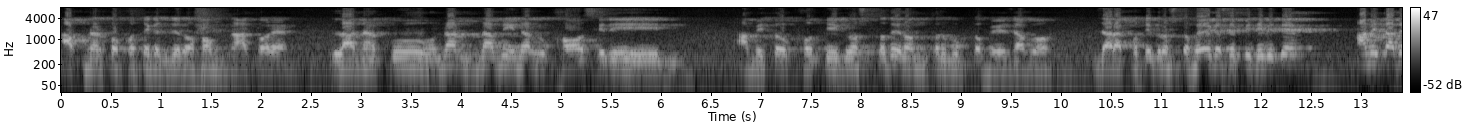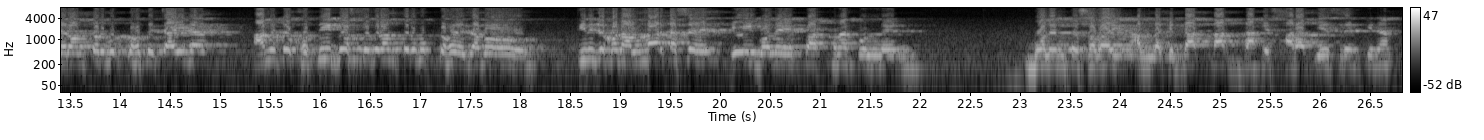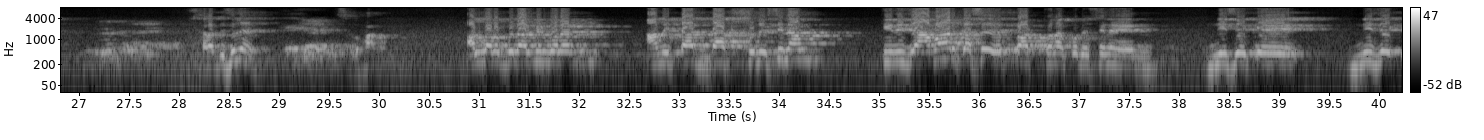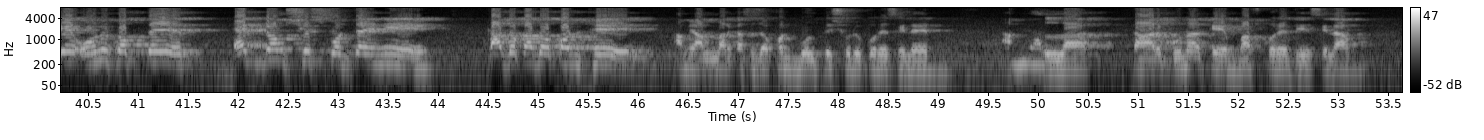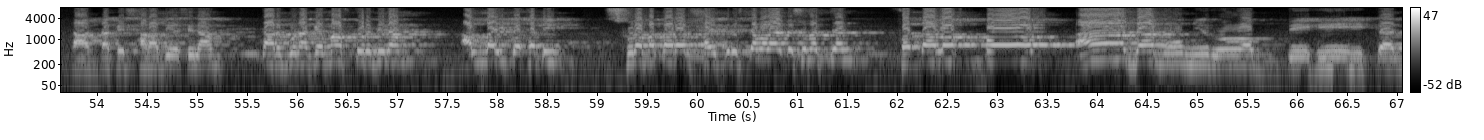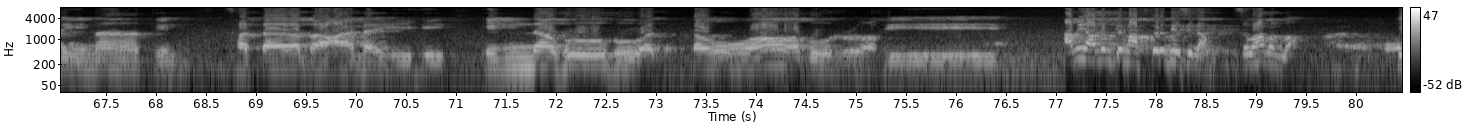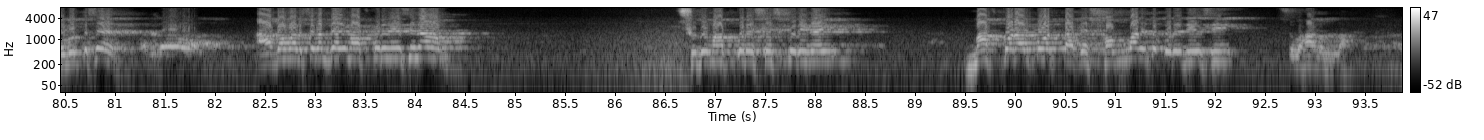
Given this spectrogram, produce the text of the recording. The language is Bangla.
আপনার পক্ষ থেকে যদি রহম না করেন আমি তো ক্ষতিগ্রস্তদের অন্তর্ভুক্ত হয়ে যাব। যারা ক্ষতিগ্রস্ত হয়ে গেছে পৃথিবীতে, আমি তাদের অন্তর্ভুক্ত হতে চাই না। আমি তো ক্ষতিগ্রস্তদের অন্তর্ভুক্ত হয়ে যাব। তিনি যখন আল্লাহর কাছে এই বলে প্রার্থনা করলেন বলেন তো সবাই, আল্লাহকে ডাক তার ডাকে সারা দিয়েছিলেন কিনা? সারা দিয়েছিলেন? আল্লাহ রব্বুল আলমিন বলেন, আমি তার ডাক শুনেছিলাম, তিনি যে আমার কাছে প্রার্থনা করেছিলেন, নিজেকে নিজেকে অনুতপ্তের একদম শেষ পর্যায়ে নিয়ে কাদো কাদো কণ্ঠে আমি আল্লাহর কাছে যখন বলতে শুরু করেছিলেন, আমি আল্লাহ তার গুণাকে মাফ করে দিয়েছিলাম। তার ডাকে সাড়া দিয়েছিলাম। তার গুণাকে মাফ করে দিলাম। আল্লাহ কথাটি সূরা বাকারার 37 শোনাচ্ছেন। আমি আদমকে মাফ করে দিয়েছিলাম, সুবহানাল্লাহ। কে বলতেছেন? আদম আলাইহিস সালামকে আমি মাফ করে দিয়েছিলাম, শুধু মাফ করে শেষ করি নাই। মাফ করার পর তাকে সম্মানিত করে দিয়েছি আল্লাহ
